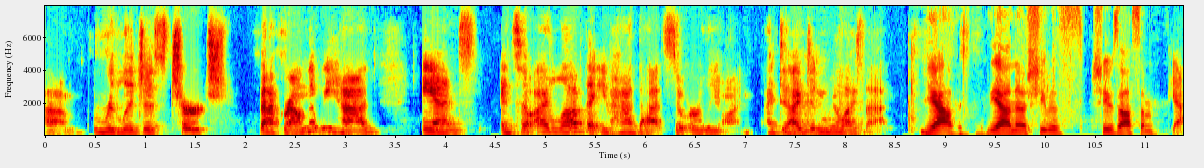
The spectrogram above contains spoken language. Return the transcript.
um, religious church background that we had, and and so I love that you had that so early on. I did. Mm-hmm. I didn't realize that. Yeah, yeah. No, she was she was awesome. Yeah.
